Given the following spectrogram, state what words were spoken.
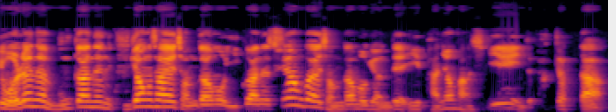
이게 원래는 문과는 국영사의 전과목, 이과는 수영과의 전과목이었는데 이 반영 방식이 이제 바뀌었다.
